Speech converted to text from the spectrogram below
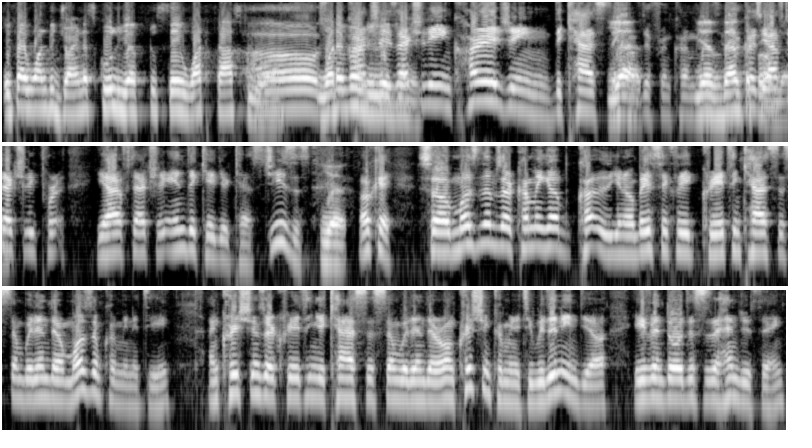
if I want to join a school, you have to say what caste you oh, are. So whatever the country is actually encouraging the casting yes. of different communities. Yes, that's because you have to actually pr- you have to actually indicate your caste. Jesus. Yeah. Okay, so Muslims are coming up, you know, basically creating caste system within their Muslim community, and Christians are creating a caste system within their own Christian community within India, even though this is a Hindu thing.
